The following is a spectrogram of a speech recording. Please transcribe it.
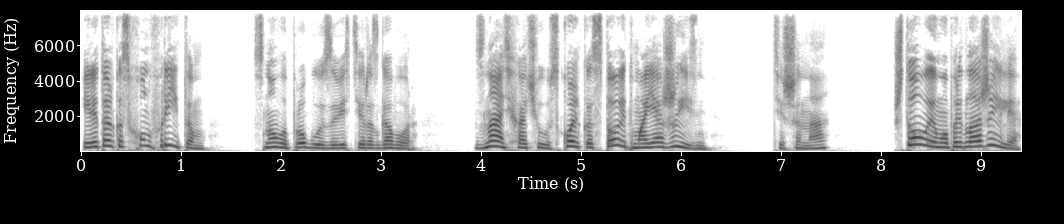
Или только с Хунфритом?» Снова пробую завести разговор. Знать хочу, сколько стоит моя жизнь. Тишина. Что вы ему предложили?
